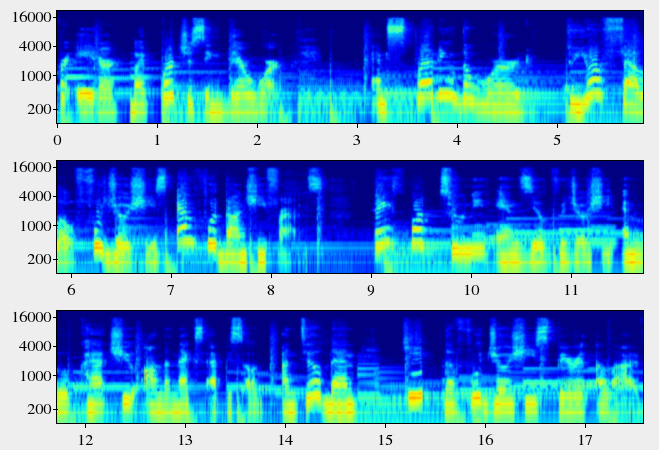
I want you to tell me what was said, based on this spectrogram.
creator by purchasing their work and spreading the word to your fellow Fujoshis and Fudanshi friends. Thanks for tuning in, Zealed Fujoshi, and we'll catch you on the next episode. Until then, keep the Fujoshi spirit alive.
